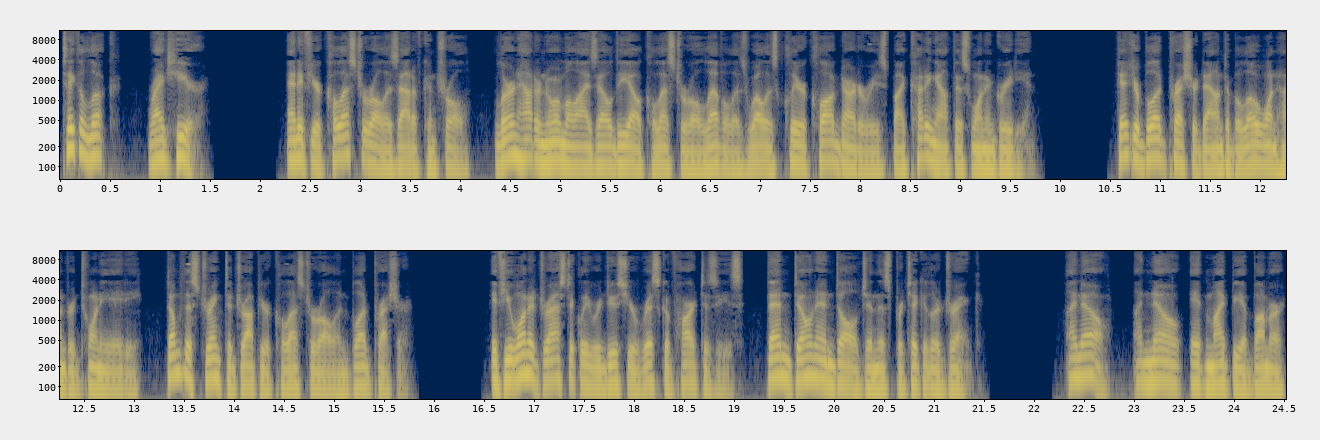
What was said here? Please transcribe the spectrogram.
Take a look, right here. And if your cholesterol is out of control, learn how to normalize LDL cholesterol level as well as clear clogged arteries by cutting out this one ingredient. Get your blood pressure down to below 120/80. Dump this drink to drop your cholesterol and blood pressure. If you want to drastically reduce your risk of heart disease, then don't indulge in this particular drink. I know, I know, it might be a bummer,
